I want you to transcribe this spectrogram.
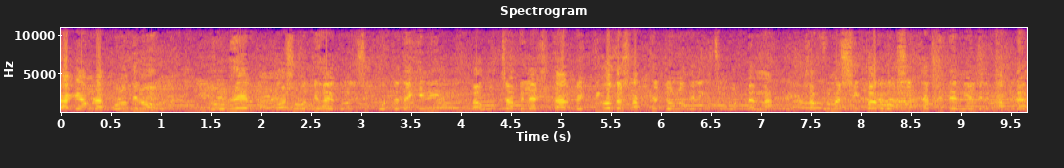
তাকে আমরা কোনোদিনও লোভের বশবর্তী হয়ে কোনো কিছু করতে দেখিনি বা উচ্চাবিলাসী তার ব্যক্তিগত স্বার্থের জন্য তিনি কিছু করতেন না। সবসময় শিক্ষক এবং শিক্ষার্থীদের নিয়ে তিনি ভাবতেন।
